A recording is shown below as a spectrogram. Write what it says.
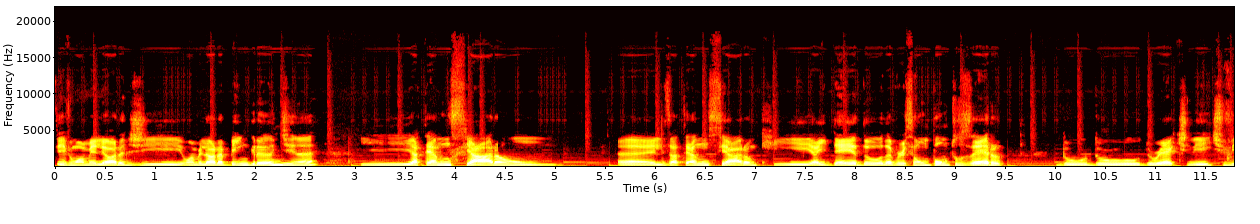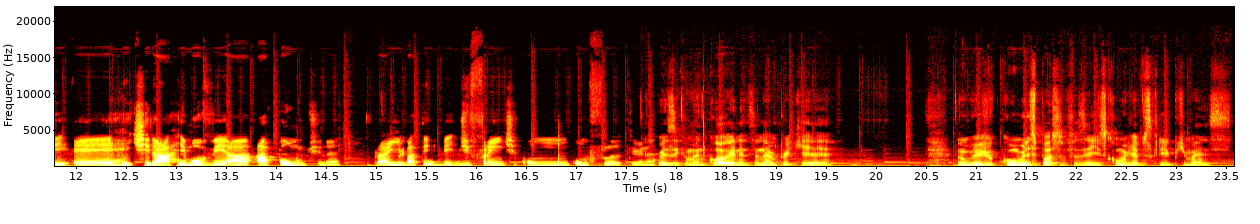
teve uma melhora de uma melhora bem grande, né? E até anunciaram, é, eles até anunciaram que a ideia do, da versão 1.0 do, do, do, React Native é retirar, remover a, a ponte, né? Pra ir bater de frente com, com o Flutter, né? Coisa que é uma incógnita, né? Porque não vejo como eles possam fazer isso com o JavaScript, mas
